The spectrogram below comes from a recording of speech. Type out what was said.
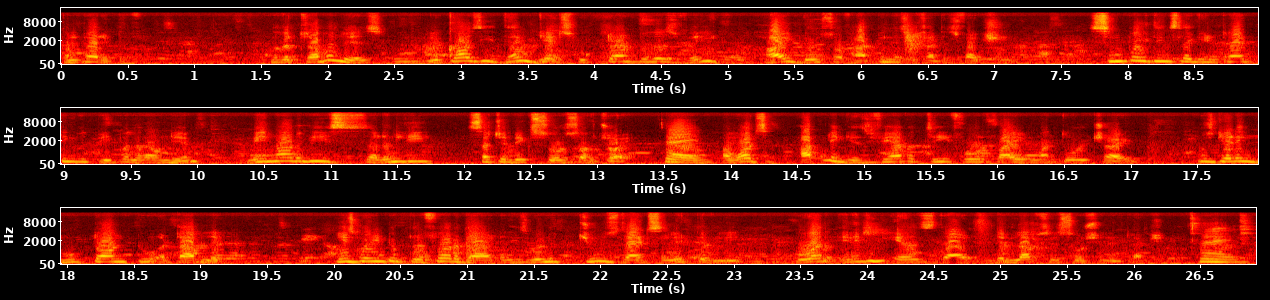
comparative. Now the trouble is because he then gets hooked on to this very high dose of happiness or satisfaction, simple things like interacting with people around him may not be suddenly such a big source of joy. Right. Now what's happening is if you have a three, four, five month old child who's getting hooked on to a tablet, he's going to prefer that and he's going to choose that selectively over anything else that develops his social interaction. Right.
